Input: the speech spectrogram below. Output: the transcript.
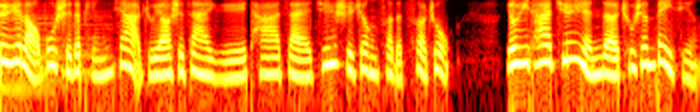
对于老布什的评价，主要是在于他在军事政策的侧重。由于他军人的出身背景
